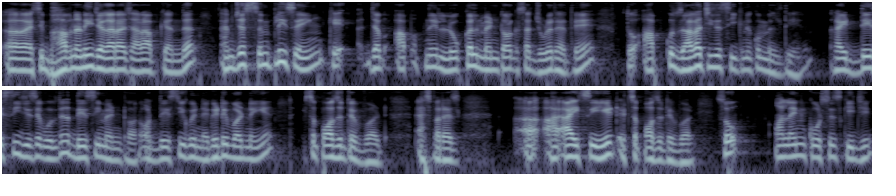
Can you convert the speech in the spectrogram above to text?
ऐसी भावना नहीं जगा चाह रहा आपके अंदर। I am just simply saying कि जब आप अपने लोकल मेंटोर के साथ जुड़े रहते हैं तो आपको ज़्यादा चीज़ें सीखने को मिलती हैं। Right right? देसी जिसे बोलते हैं ना, देसी मेंटोर और देसी कोई नेगेटिव वर्ड नहीं है it's a positive word as far as I see it it's a positive word so online courses कीजिए।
